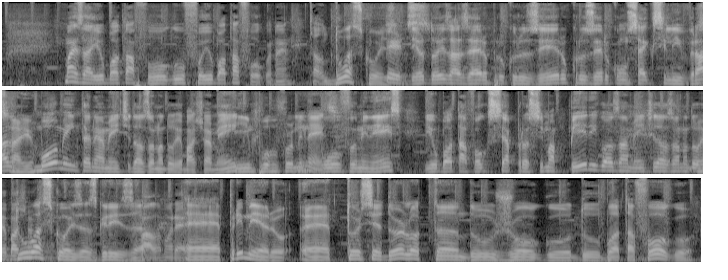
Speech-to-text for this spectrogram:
Mas aí o Botafogo foi o Botafogo, né? Então, duas coisas. Perdeu 2 a 0 pro Cruzeiro. O Cruzeiro consegue se livrar Saiu. momentaneamente da zona do rebaixamento. E empurra o Fluminense. Empurra o Fluminense. E o Botafogo se aproxima perigosamente da zona do rebaixamento. Duas coisas, Grisa. Fala, Morelli. É, primeiro, é, torcedor lotando o jogo do Botafogo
